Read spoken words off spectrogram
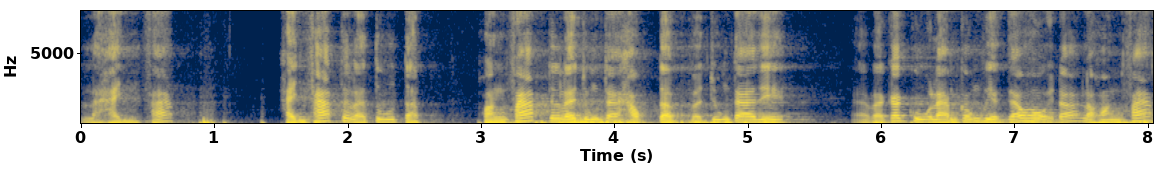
Là hành pháp. Hành pháp tức là tu tập hoàng pháp tức là chúng ta học tập và chúng ta gì? Và các cụ làm công việc giáo hội đó là hoàng pháp.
